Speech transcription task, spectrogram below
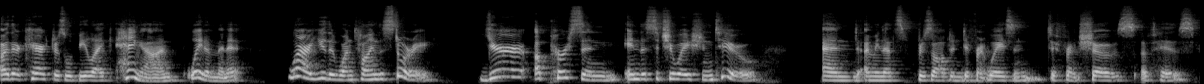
other characters will be like hang on wait a minute. Why are you the one telling the story? You're a person in the situation too. And i mean that's resolved in different ways in different shows of his.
